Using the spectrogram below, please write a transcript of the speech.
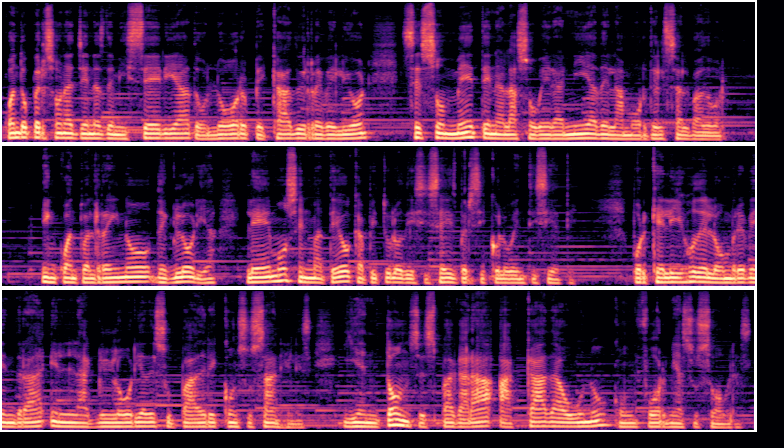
cuando personas llenas de miseria, dolor, pecado y rebelión se someten a la soberanía del amor del Salvador. En cuanto al reino de gloria, leemos en Mateo capítulo 16 versículo 27 porque el Hijo del Hombre vendrá en la gloria de su Padre con sus ángeles, y entonces pagará a cada uno conforme a sus obras.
